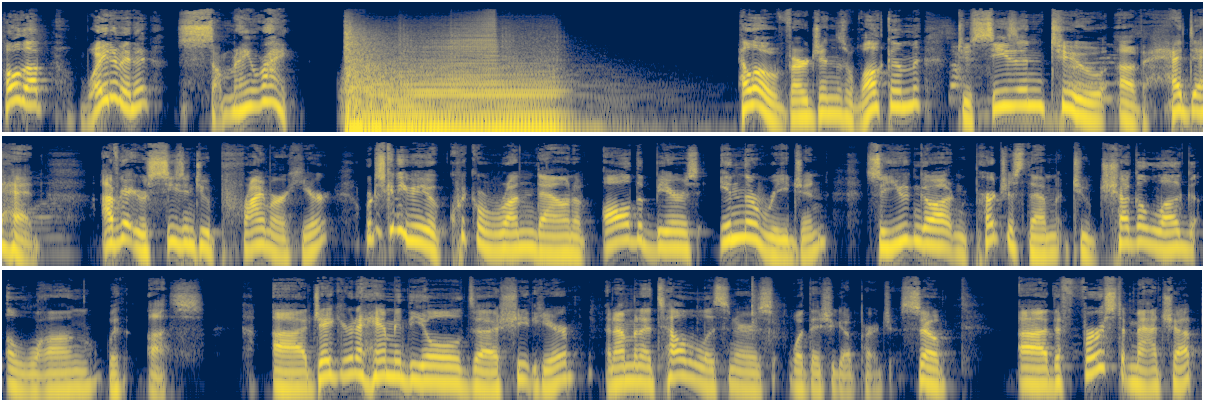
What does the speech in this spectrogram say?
hold up, wait a minute, something ain't right. Hello, virgins. Welcome to season two of Head to Head. I've got your season two primer here. We're just going to give you a quick rundown of all the beers in the region so you can go out and purchase them to chug a lug along with us. Uh, Jake, you're going to hand me the old uh, sheet here, and I'm going to tell the listeners what they should go purchase. So, uh, the first matchup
